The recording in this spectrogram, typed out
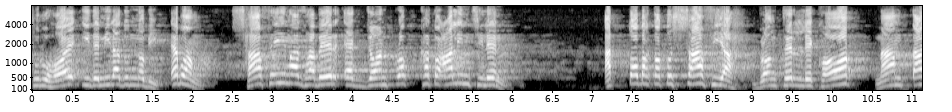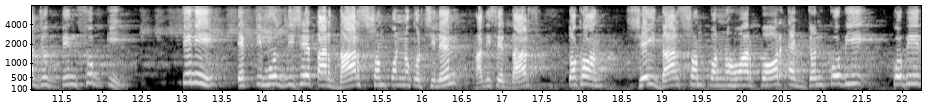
শুরু হয় ঈদে মিলাদুন্নবী এবং শাফেই মাঝহাবের একজন প্রখ্যাত আলিম ছিলেন আত্মবাকত শাফিয়া গ্রন্থের লেখক, নাম তাজউদ্দিন সুবকি। তিনি একটি মজলিসে তার দার্স সম্পন্ন করছিলেন, হাদিসের দার্স। তখন সেই দার্স সম্পন্ন হওয়ার পর একজন কবি, কবির,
